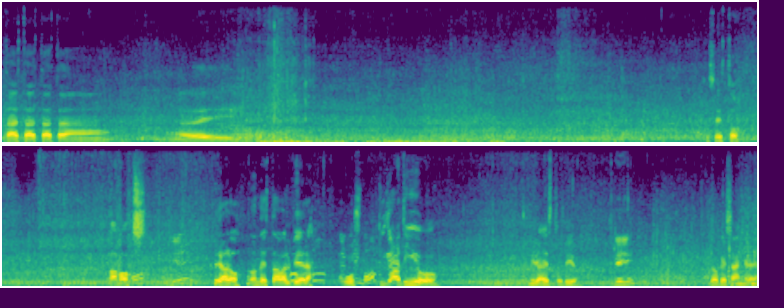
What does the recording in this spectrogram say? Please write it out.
Está, está, está, está. Ay. ¿Qué es esto? Vamos. Míralo, ¿dónde estaba el mismo? Hostia, tío. Mira esto, tío. Sí. Lo que sangre, ¿eh?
